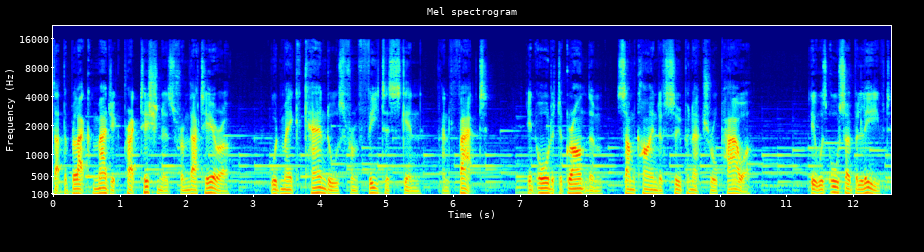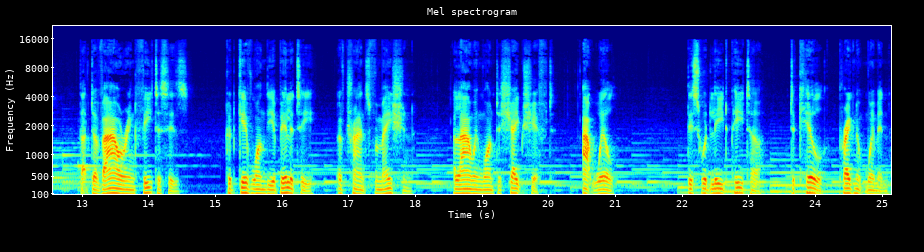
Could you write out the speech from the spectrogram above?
that the black magic practitioners from that era would make candles from fetus skin and fat in order to grant them some kind of supernatural power. It was also believed that devouring fetuses could give one the ability of transformation, allowing one to shapeshift at will. This would lead Peter to kill pregnant women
